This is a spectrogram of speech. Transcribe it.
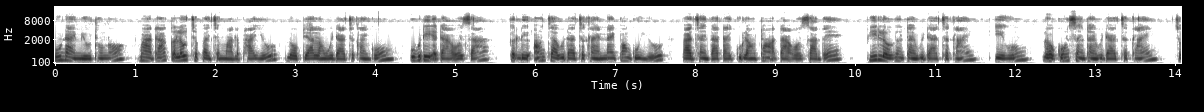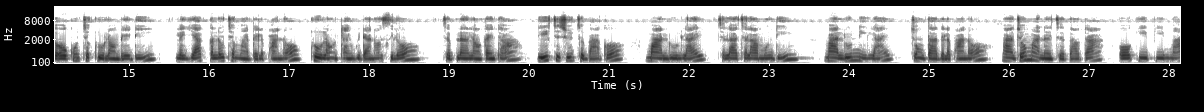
ဦးနိုင်မျိုးထုံတော့မှာထားကလုတ်ချက်ပိုက်ချမလဖာယိုလော်ပြလောင်ဝိတာချက်ခိုင်ကိုဥပတိအတာဩစာကလေးအောင်ကြဝိတာချက်ခိုင်နိုင်ပေါင်ကူယိုဘာချိုင်တာတိုက်ကူလောင်ထောင်းအတာဩစာတဲ့ဘီလောကန်တိုင်ဝိတာချက်ခိုင်အေကုလောကုန်းဆန်တိုင်ဝိတာချက်ခိုင်ကြောကုန်းချက်ကူလောင်တဲ့ဒီလရကလုတ်ချက်မတဲ့လဖာနော်ခလူလောင်တိုင်ဝိတာနော်စီလောချက်ပလန်လောင်ကိုင်တာဒီချစုချက်ပါကောမာလူလိုက်ဂျလာဂျလာမွန်ဒီမာလူနီလိုက် ကျုံတာတယ်လဖာနော်မာကျုံမနဲ့ချက်တော့တာအော်ကီပီမာ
